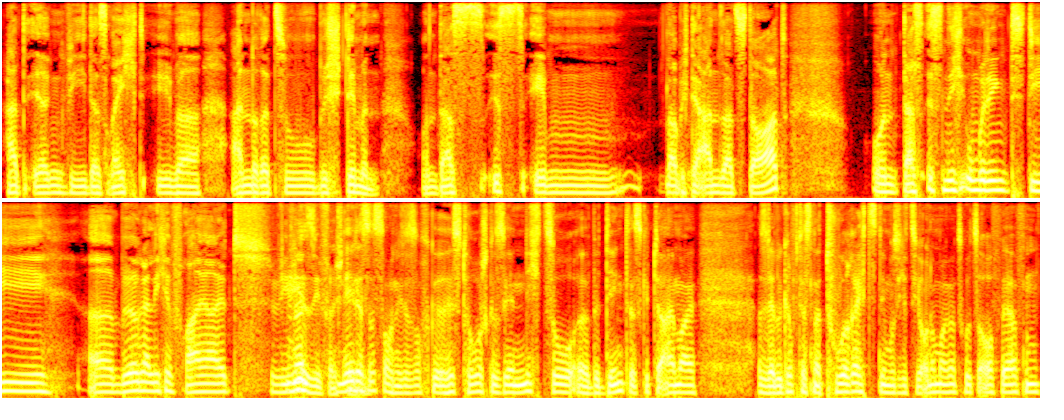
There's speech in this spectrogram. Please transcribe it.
hat irgendwie das Recht über andere zu bestimmen. Und das ist eben, glaube ich, der Ansatz dort. Und das ist nicht unbedingt die äh, bürgerliche Freiheit, wie Nein, wir sie verstehen. Nee, das ist auch nicht. Das ist auch historisch gesehen nicht so äh, bedingt. Es gibt ja einmal also der Begriff des Naturrechts, den muss ich jetzt hier auch nochmal ganz kurz aufwerfen.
